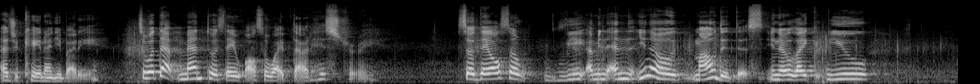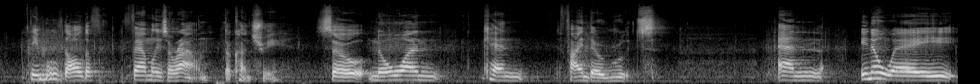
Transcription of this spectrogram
educate anybody. So what that meant was they also wiped out history. So they also, re, I mean, and you know, Mao did this. You know, like you, they moved all the families around the country, so no one can find their roots. And in a way,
